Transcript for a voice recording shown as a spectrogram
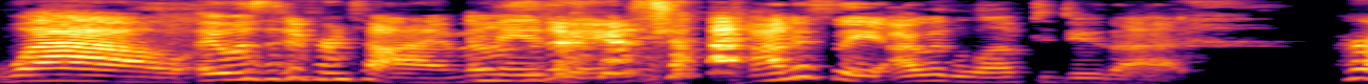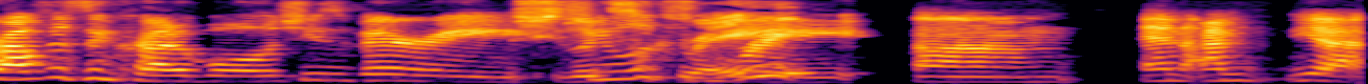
Wow, it was a different time. It was a Amazing. different time. Honestly, I would love to do that. Her outfit's incredible. She's very. She She looks looks, great. great. Um, and I'm yeah.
